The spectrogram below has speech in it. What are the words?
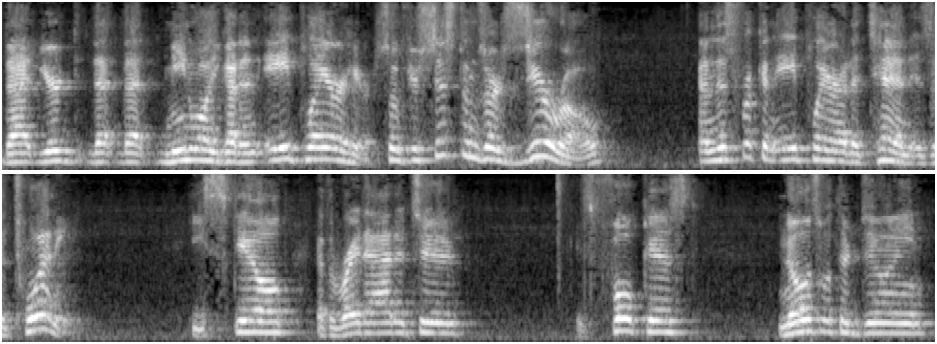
That you're that that meanwhile you got an A player here. So if your systems are zero and this fucking A player out of ten is a twenty, he's skilled, got the right attitude, is focused, knows what they're doing,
